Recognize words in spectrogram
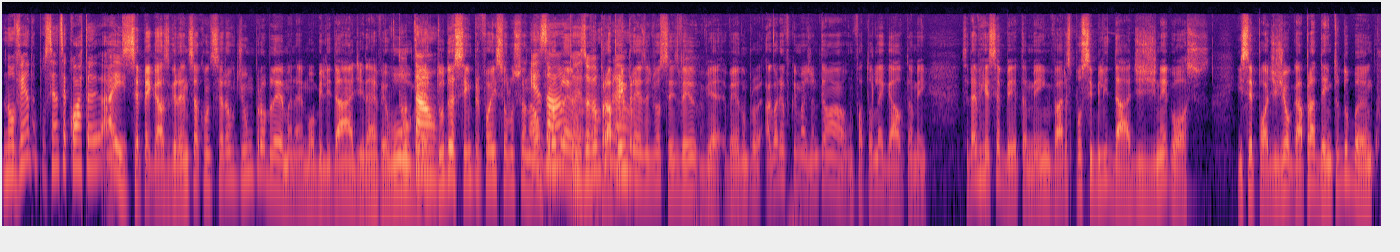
90% você corta aí. Se você pegar as grandes, aconteceram de um problema, né? Mobilidade, né? Veio o Total. Uber, tudo é sempre foi solucionar Exato, um problema. a um própria problema. empresa de vocês veio, vie- veio de um problema. Agora eu fico imaginando que tem uma- um fator legal também. Você deve receber também várias possibilidades de negócios. E você pode jogar para dentro do banco,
